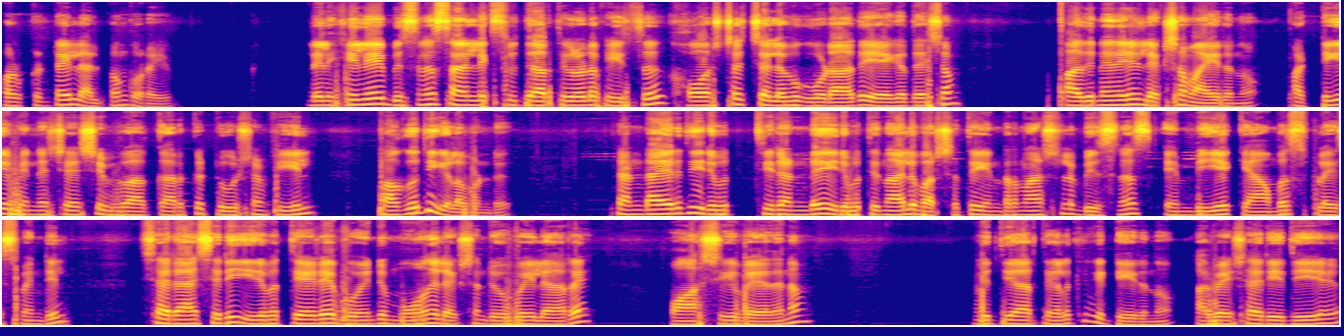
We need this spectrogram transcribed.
കൊൽക്കട്ടയിൽ അല്പം കുറയും. ഡൽഹിയിലെ ബിസിനസ് അനലിക്സ് വിദ്യാർത്ഥികളുടെ ഫീസ് ഹോസ്റ്റൽ ചെലവ് കൂടാതെ ഏകദേശം പതിനേഴ് ലക്ഷമായിരുന്നു. പട്ടിക ഭിന്നശേഷി വിഭാഗക്കാർക്ക് ട്യൂഷൻ ഫീയിൽ പകുതി ഇളവുണ്ട്. രണ്ടായിരത്തി ഇരുപത്തിരണ്ട് ഇരുപത്തിനാല് വർഷത്തെ international business M B A campus പ്ലേസ്മെന്റിൽ ശരാശരി ഇരുപത്തിയേഴ് പോയിന്റ് മൂന്ന് ലക്ഷം രൂപയിലേറെ വാർഷിക വേതനം വിദ്യാർത്ഥികൾക്ക് കിട്ടിയിരുന്നു. അപേക്ഷാ രീതി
